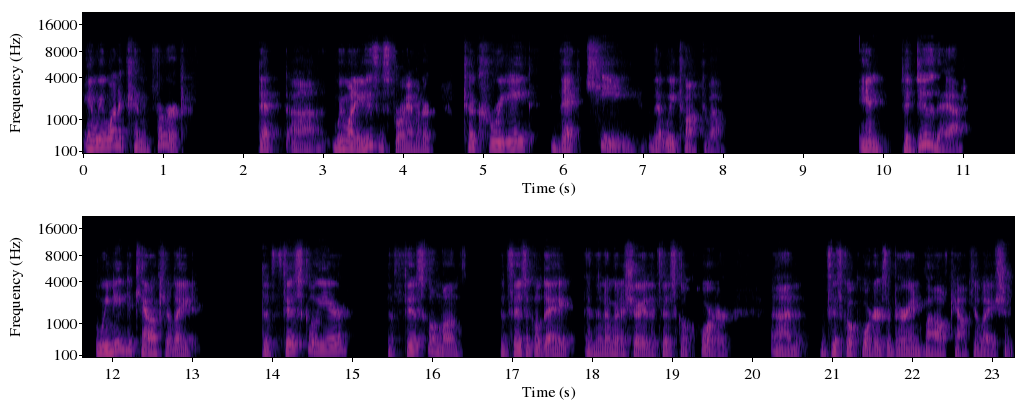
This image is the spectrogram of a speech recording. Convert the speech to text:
And we want to convert that, uh, we want to use this parameter to create that key that we talked about. And to do that, we need to calculate the fiscal year, the fiscal month, the fiscal day, and then I'm going to show you the fiscal quarter. Uh, the fiscal quarter is a very involved calculation.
